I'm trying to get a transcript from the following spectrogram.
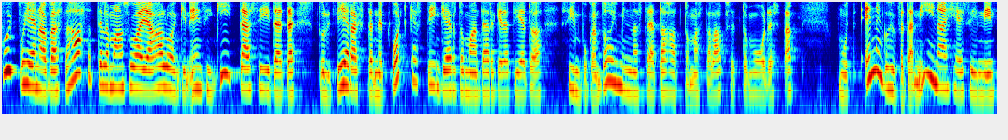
huippuhienoa päästä haastattelemaan sua ja haluankin ensin kiittää siitä, että tulit vieraaksi tänne podcastiin kertomaan tärkeää tietoa Simpukan toiminnasta ja tahattomasta lapsettomuudesta. Mutta ennen kuin hypätään niihin aiheisiin, niin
